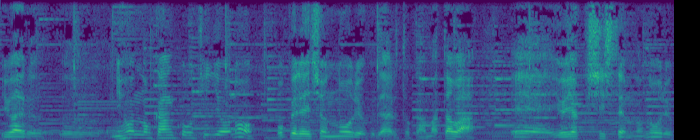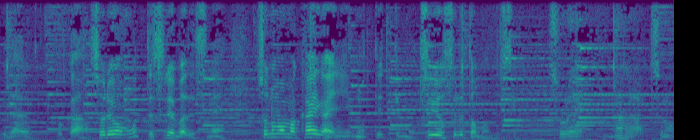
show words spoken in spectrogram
いわゆる日本の観光企業のオペレーション能力であるとかまたは、えー、予約システムの能力であるとかそれをもってすればですねそのまま海外に持っていっても通用すると思うんですよ。それまだその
